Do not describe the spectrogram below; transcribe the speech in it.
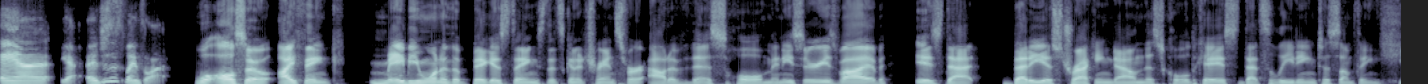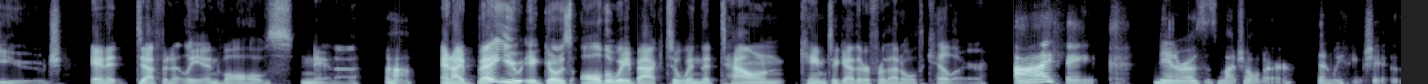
And yeah, it just explains a lot. Well, also, I think maybe one of the biggest things that's going to transfer out of this whole miniseries vibe is that Betty is tracking down this cold case that's leading to something huge. And it definitely involves Nana. Uh-huh. And I bet you it goes all the way back to when the town came together for that old killer. I think Nana Rose is much older than we think she is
